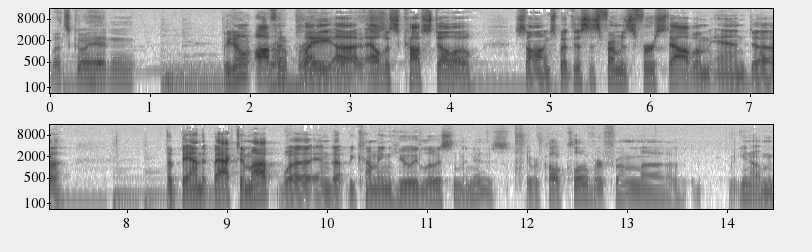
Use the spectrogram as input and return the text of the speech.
let's go ahead and We don't often Drop right play into uh. Elvis Costello songs, but this is from his first album, and uh, the band that backed him up wa- ended up becoming Huey Lewis and the News. They were called Clover from, uh, you know,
